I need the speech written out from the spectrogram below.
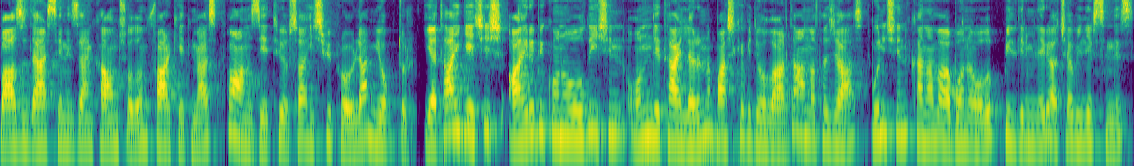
bazı derslerinizden kalmış olun fark etmez. Puanınız yetiyorsa hiçbir problem yoktur. Yatay geçiş ayrı bir konu olduğu için onun detaylarını detaylarını başka videolarda anlatacağız. Bunun için kanala abone olup bildirimleri açabilirsiniz.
